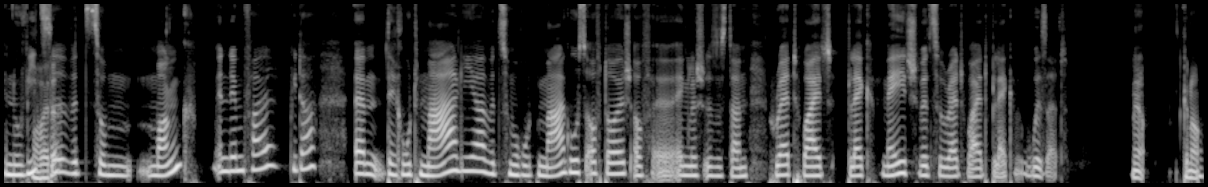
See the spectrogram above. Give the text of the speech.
Der Novize wird zum Monk in dem Fall wieder. Ähm, der Rotmagier wird zum Rotmagus auf Deutsch. Auf äh, Englisch ist es dann Red, White, Black Mage wird zu Red, White, Black Wizard. Ja, genau.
